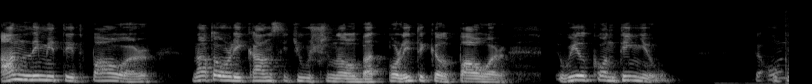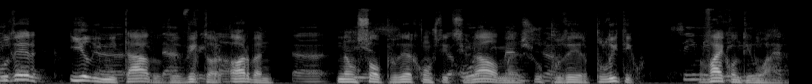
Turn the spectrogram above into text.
unlimited power, not only constitutional but political power, will continue. O poder ilimitado de Viktor Orban, não só o poder constitucional, mas o poder político, vai continuar.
